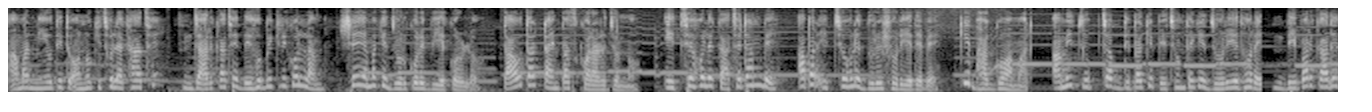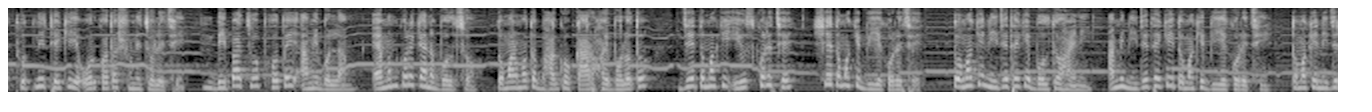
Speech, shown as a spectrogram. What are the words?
আমার নিয়তিতে অন্য কিছু লেখা আছে? যার কাছে দেহ বিক্রি করলাম, সেই আমাকে জোর করে বিয়ে করল। তাও তার টাইম পাস করার জন্য। ইচ্ছে হলে কাছে টানবে, আবার ইচ্ছে হলে দূরে সরিয়ে দেবে। কি ভাগ্য আমার। আমি চুপচাপ দীপাকে পেছন থেকে জড়িয়ে ধরে দীপার কাঁধে থুতনি ঠেকিয়ে ওর কথা শুনে চলেছি। দীপা চুপ হতেই আমি বললাম, এমন করে কেন বলছো? তোমার মতো ভাগ্য কার হয় বলো তো? যে তোমাকে ইউজ করেছে, সে তোমাকে বিয়ে করেছে। তোমাকে নিজে থেকে বলতে হয়নি। আমি নিজে থেকেই তোমাকে বিয়ে করেছি। তোমাকে নিজের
